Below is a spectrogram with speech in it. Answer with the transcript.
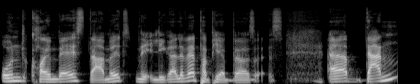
und Coinbase damit eine illegale Wertpapierbörse ist. Äh, dann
